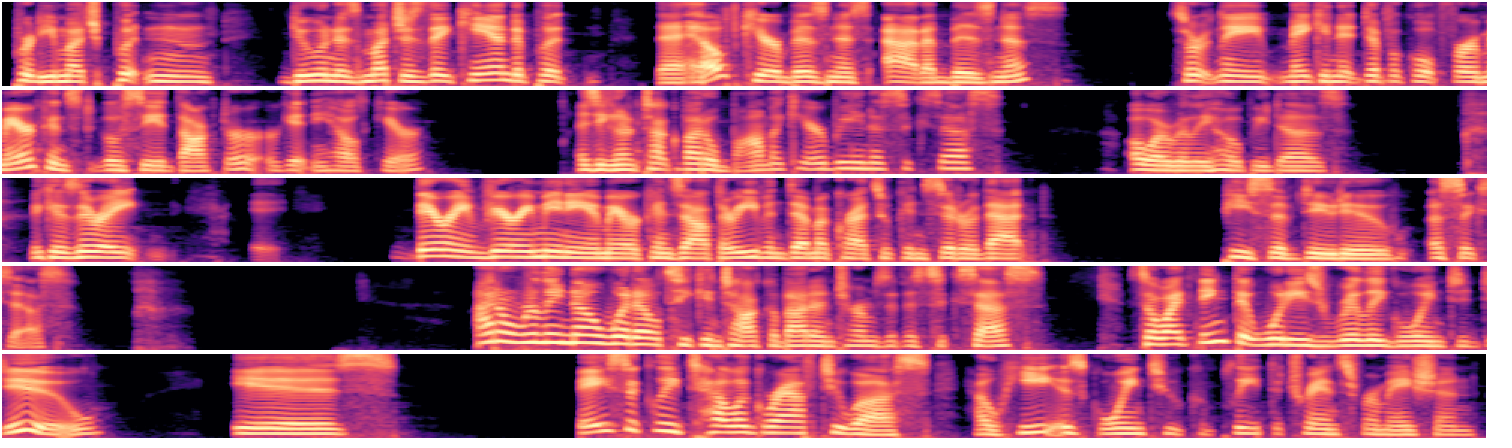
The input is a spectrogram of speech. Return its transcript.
Pretty much putting doing as much as they can to put the healthcare business out of business. Certainly making it difficult for Americans to go see a doctor or get any health care. Is he going to talk about Obamacare being a success? Oh, I really hope he does because there ain't there ain't very many Americans out there, even Democrats, who consider that piece of doo doo a success. I don't really know what else he can talk about in terms of his success. So I think that what he's really going to do is basically telegraph to us how he is going to complete the transformation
